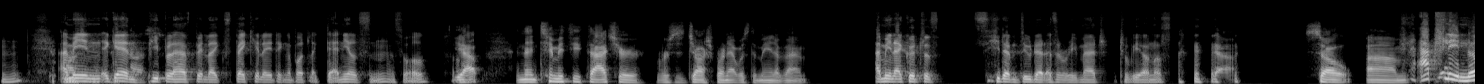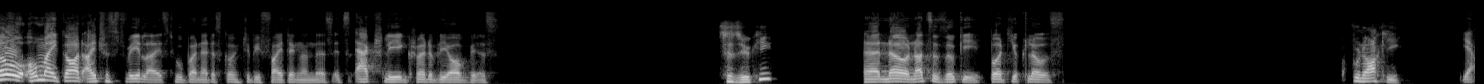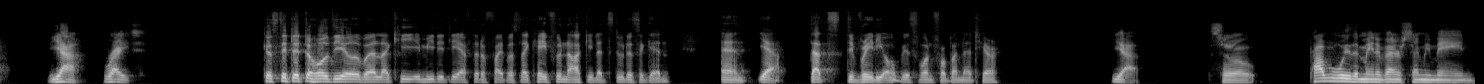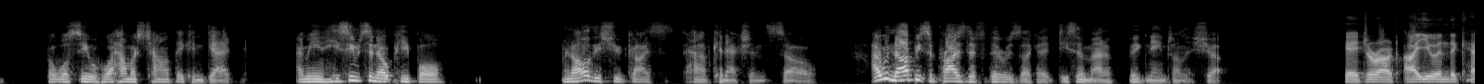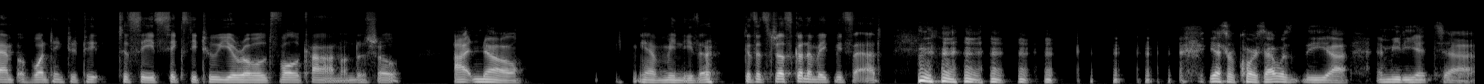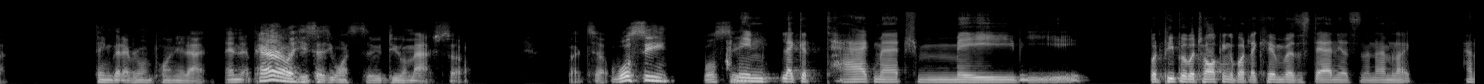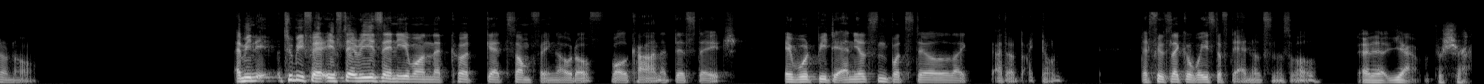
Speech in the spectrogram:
Mhm. I mean, again, people have been like speculating about like Danielson as well. So Yeah. And then Timothy Thatcher versus Josh Barnett was the main event. I mean, I could just see them do that as a rematch, to be honest. Yeah. So, um, Actually, no. Oh my God, I just realized who Barnett is going to be fighting on this. It's actually incredibly obvious. Suzuki? Uh, no, not Suzuki, but you're close. Funaki. Yeah. Yeah, right. Because they did the whole deal where like he immediately after the fight was like, "Hey Funaki, let's do this again." And yeah, that's the really obvious one for Barnett here. Yeah. So probably the main event or semi-main, but we'll see wh- how much talent they can get. I mean, he seems to know people, and all of these shoot guys have connections. So I would not be surprised if there was like a decent amount of big names on this show. Okay, Gerard, are you in the camp of wanting to to, to see 62-year-old Volk Han on the show? Uh, no. Yeah, me neither. Because it's just gonna make me sad. Yes, of course. That was the uh, immediate uh, thing that everyone pointed at. And apparently he says he wants to do a match. So, but uh, we'll see. We'll see. I mean, like a tag match, maybe. But people were talking about like him versus Danielson, and I'm like, I don't know. I mean, to be fair, if there is anyone that could get something out of Volk Han at this stage, it would be Danielson, but still, like, I don't, I don't. That feels like a waste of Danielson as well. And, uh, yeah, for sure.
